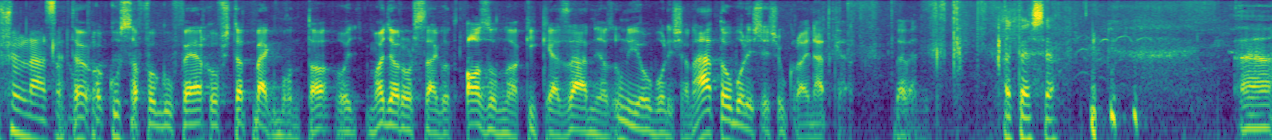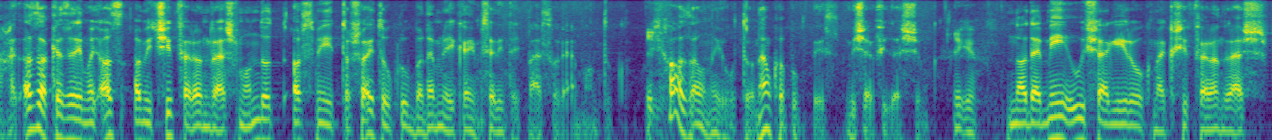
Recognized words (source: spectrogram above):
föllázadók. Hát a kuszafogú Ferhofstadt megmondta, hogy Magyarországot azonnal ki kell zárni az Unióból is, a NATO-ból is, és Ukrajnát kell bevenni. Hát persze. Hát azzal kezelém, hogy az, amit Sipfer András mondott, azt mi itt a sajtóklubban emlékeim szerint egy párszor elmondtuk. Igen. Ha az Uniótól nem kapunk pénzt, mi sem fizessünk. Igen. Na de mi újságírók, meg Sipfer András,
